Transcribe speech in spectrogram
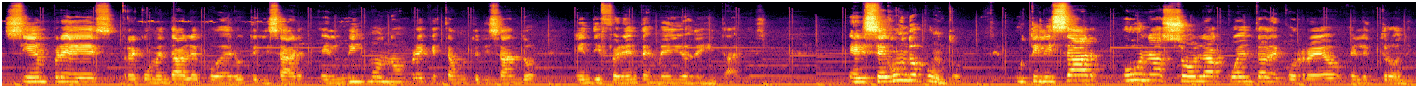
siempre es recomendable poder utilizar el mismo nombre que están utilizando en diferentes medios digitales. El segundo punto, utilizar una sola cuenta de correo electrónico.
